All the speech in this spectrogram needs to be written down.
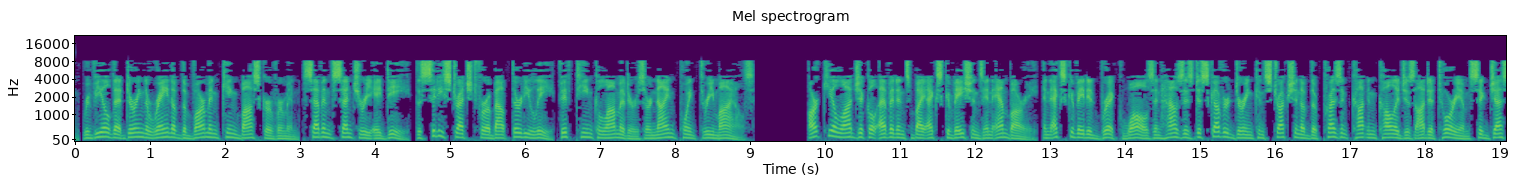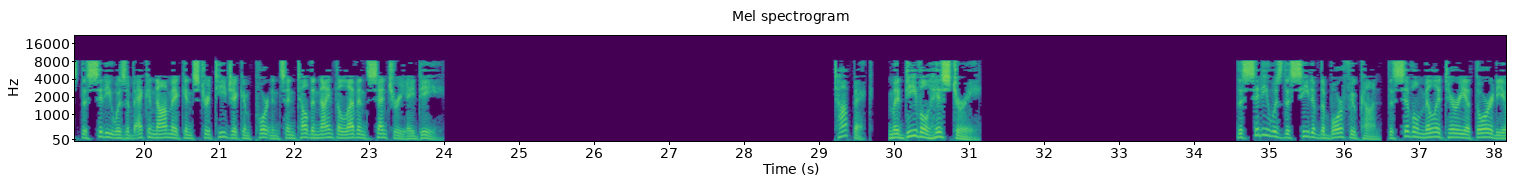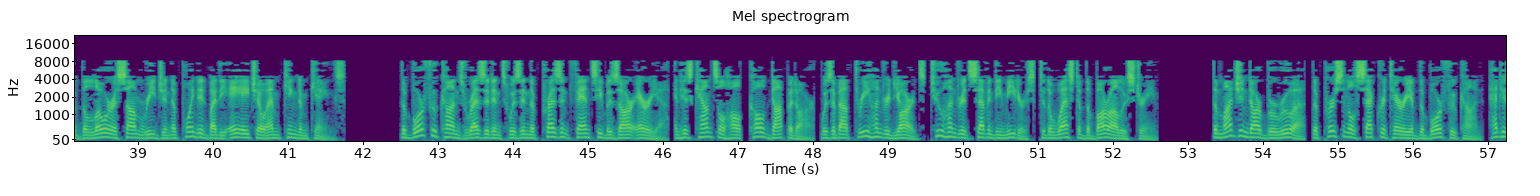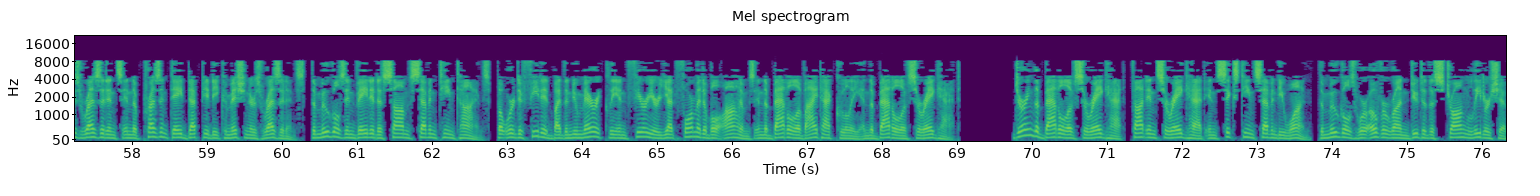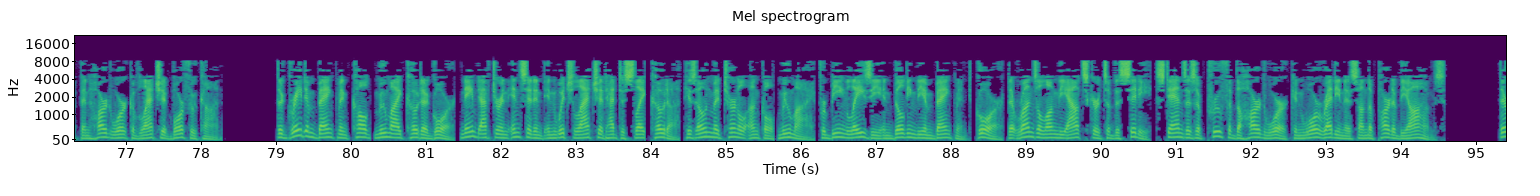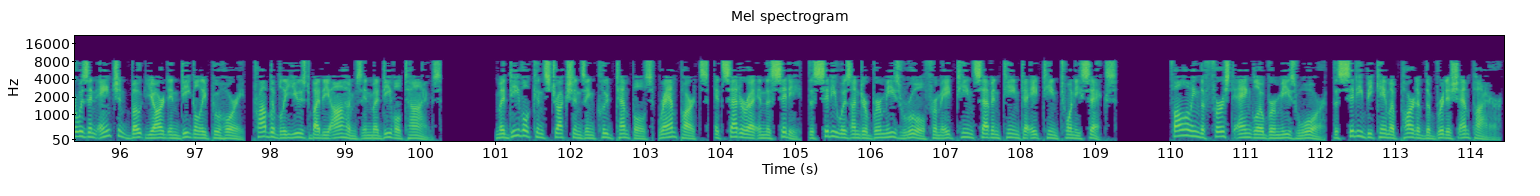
reveal that during the reign of the Varman king Bhaskarvarman 7th century AD, the city stretched for about 30 li 15 kilometers or 9.3 miles. Archaeological evidence by excavations in Ambari, and excavated brick walls and houses discovered during construction of the present Cotton College's auditorium suggest the city was of economic and strategic importance until the 9th–11th century AD. Medieval history The city was the seat of the Borphukan, the civil-military authority of the Lower Assam region appointed by the Ahom kingdom kings. The Borphukan's residence was in the present Fancy Bazaar area, and his council hall, called Dapadar, was about 300 yards 270 meters to the west of the Bharalu stream. The Majindar Barua, the personal secretary of the Borphukan, had his residence in the present-day Deputy Commissioner's residence. The Mughals invaded Assam 17 times, but were defeated by the numerically inferior yet formidable Ahoms in the Battle of Itakuli and the Battle of Saraighat. During the Battle of Saraighat, fought in Saraighat in 1671, the Mughals were overrun due to the strong leadership and hard work of Lachit Borphukan. The Great Embankment called Mumai Kota Gore, named after an incident in which Lachit had to slay Kota his own maternal uncle Mumai for being lazy in building the embankment Gore that runs along the outskirts of the city, stands as a proof of the hard work and war readiness on the part of the Ahoms. There was an ancient boat yard in Dighalipukhuri, probably used by the Ahoms in medieval times. Medieval constructions include temples, ramparts, etc. in the city. The city was under Burmese rule from 1817 to 1826. Following the First Anglo-Burmese War, the city became a part of the British Empire.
